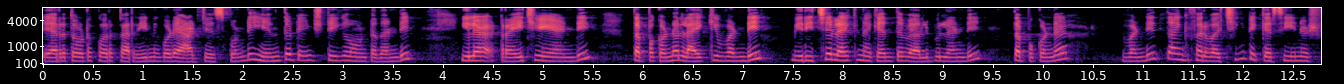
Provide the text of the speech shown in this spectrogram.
ఎర్ర తోటకూర కర్రీని కూడా యాడ్ చేసుకోండి. ఎంత టేస్టీగా ఉంటుందండి. ఇలా ట్రై చేయండి. తప్పకుండా లైక్ ఇవ్వండి. మీరు ఇచ్చే లైక్ నాకు ఎంత వాల్యుబుల్ అండి. తప్పకుండా ఇవ్వండి. Thank you for watching. Take care. See next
